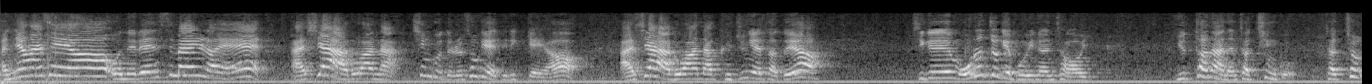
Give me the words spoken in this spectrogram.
안녕하세요. 오늘은 스마일러의 아시아 아로하나 친구들을 소개해 드릴게요. 아시아 아로하나 그 중에서도요, 지금 오른쪽에 보이는 저 유턴하는 저 친구, 저, 초-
